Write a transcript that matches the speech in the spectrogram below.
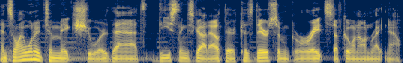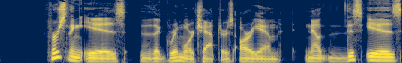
and so I wanted to make sure that these things got out there because there's some great stuff going on right now. First thing is the Grimoire chapters, REM. Now, this is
